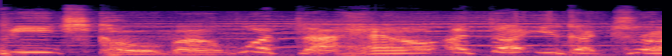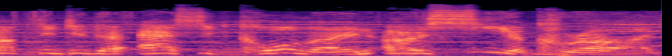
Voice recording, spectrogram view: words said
Beachcomber, what the hell? I thought you got dropped into the acid cola in Arceacron!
